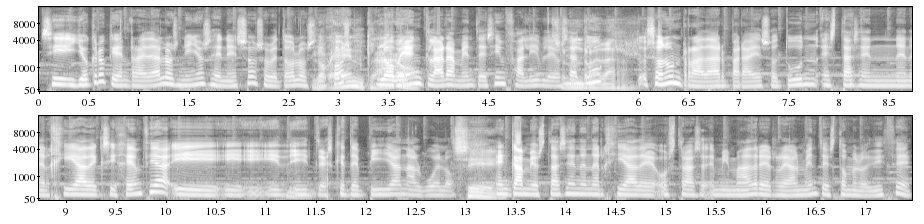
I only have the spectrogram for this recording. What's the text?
Sí, yo creo que en realidad los niños en eso, sobre todo los Lo hijos, ven, claro. lo ven claramente, es infalible. Son o sea, un tú, radar. tú- son un radar para eso. Tú estás en energía de exigencia y, y- y- y es que te pillan al vuelo. Mm. Sí. En cambio, estás en energía de, ostras, eh, mi madre realmente esto me lo dice.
